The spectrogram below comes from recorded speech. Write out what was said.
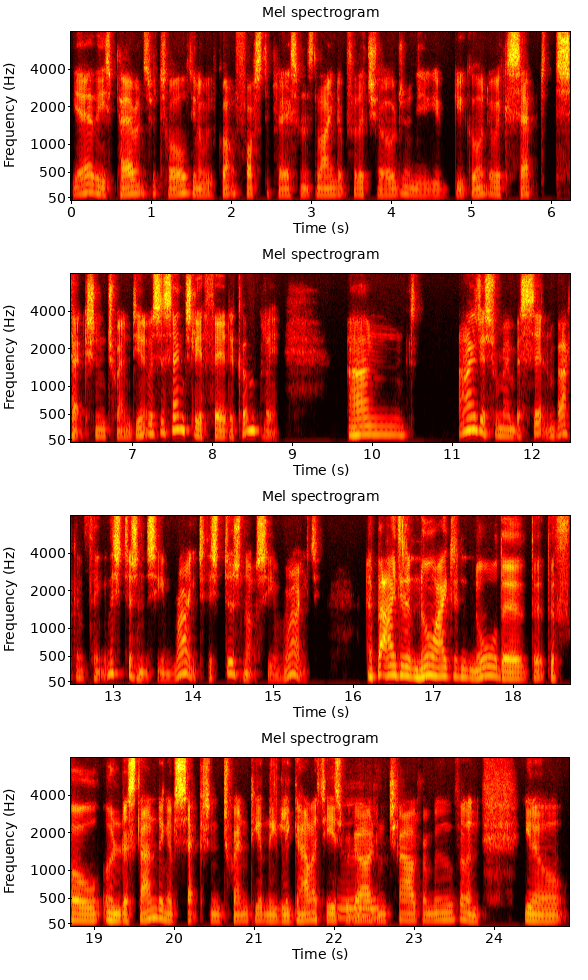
yeah, these parents were told, you know, we've got foster placements lined up for the children. You, you, you're going to accept Section 20. And it was essentially a fait accompli. And I just remember sitting back and thinking, this doesn't seem right. This does not seem right. Uh, but I didn't know. I didn't know the, the, the full understanding of Section Twenty and the legalities mm. regarding child removal, and you know,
